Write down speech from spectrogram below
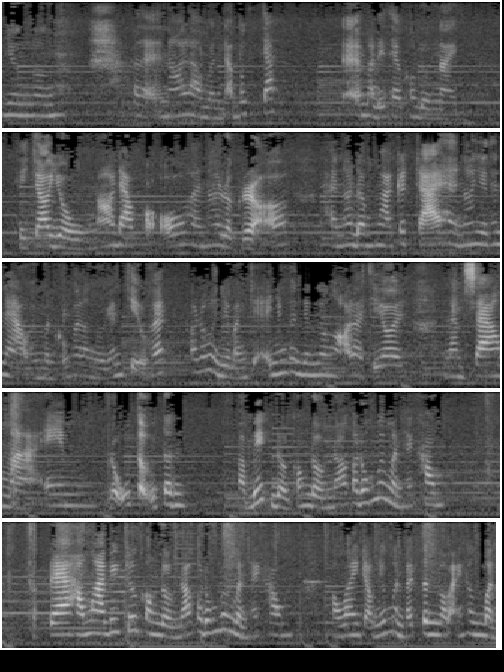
Nhưng ngân có thể nói là mình đã bất chấp để mà đi theo con đường này. Thì cho dù nó đau khổ, hay nó rực rỡ, hay nó đơm hoa kết trái, hay nó như thế nào thì mình cũng phải là người gánh chịu hết. Có rất là nhiều bạn trẻ nhắn tin cho ngân hỏi là, chị ơi, làm sao mà em đủ tự tin và biết được con đường đó có đúng với mình hay không? Thực ra không ai biết trước con đường đó có đúng với mình hay không. Mà quan trọng nhất mình phải tin vào bản thân mình,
